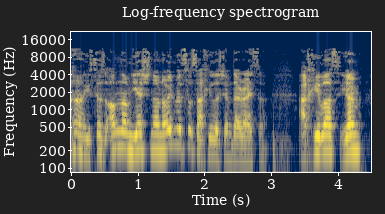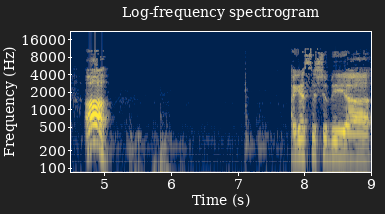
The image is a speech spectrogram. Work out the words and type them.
he says, Omnam yeshna noid mitzvahs achila shem da'iraisa. Achilas yom, ah! I guess this should be, uh,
